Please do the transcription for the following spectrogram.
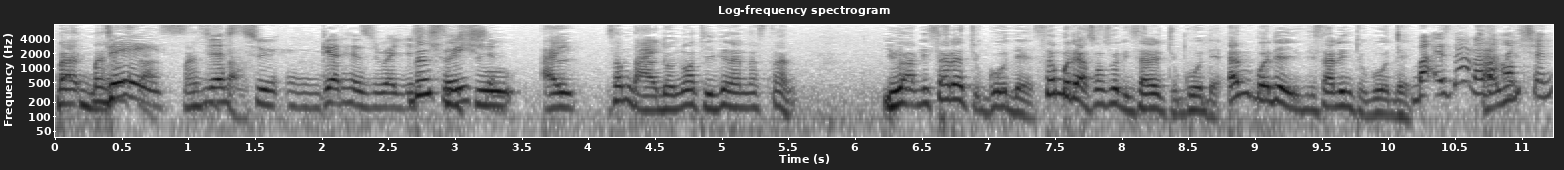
my, my days sister, my just to get his registration. this issue. I sometimes I do not even understand. You have decided to go there. Somebody has also decided to go there. Everybody is deciding to go there. But is there another option?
